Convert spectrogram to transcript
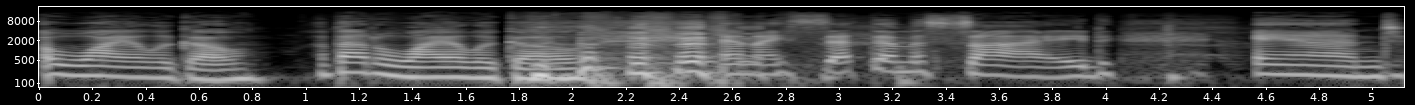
a while ago, about a while ago, and I set them aside and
